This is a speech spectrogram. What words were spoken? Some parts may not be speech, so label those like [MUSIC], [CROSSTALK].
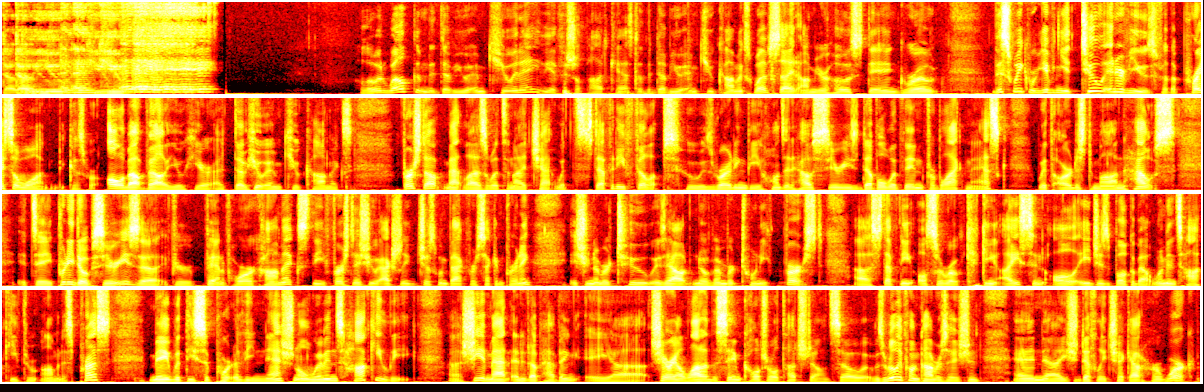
WMQA. Hello and welcome to WMQ&A, the official podcast of the WMQ Comics website. I'm your host, Dan Grote. This week we're giving you two interviews for the price of one because we're all about value here at WMQ Comics. First up, Matt Lazorwitz and I chat with Stephanie Phillips, who is writing the Haunted House series Devil Within for Black Mask with artist Maan House. It's a pretty dope series uh, if you're a fan of horror comics. The first issue actually just went back for a second printing. Issue number two is out November 21st. Uh, Stephanie also wrote Kicking Ice, an all ages book about women's hockey through Ominous Press, made with the support of the National Women's Hockey League. Uh, she and Matt ended up having a uh, sharing a lot of the same cultural touchstones, so it was a really fun conversation, and uh, you should definitely check out her work.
